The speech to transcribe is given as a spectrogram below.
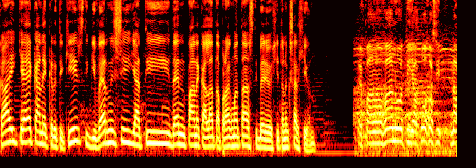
Sky και έκανε κριτική στην κυβέρνηση γιατί δεν πάνε καλά τα πράγματα στην περιοχή των εξαρχείων. Επαναλαμβάνω ότι η απόφαση να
